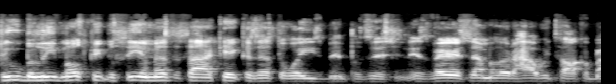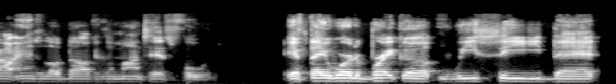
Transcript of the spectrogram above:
do believe most people see him as a sidekick because that's the way he's been positioned. It's very similar to how we talk about Angelo Dawkins and Montez Ford. If they were to break up, we see that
